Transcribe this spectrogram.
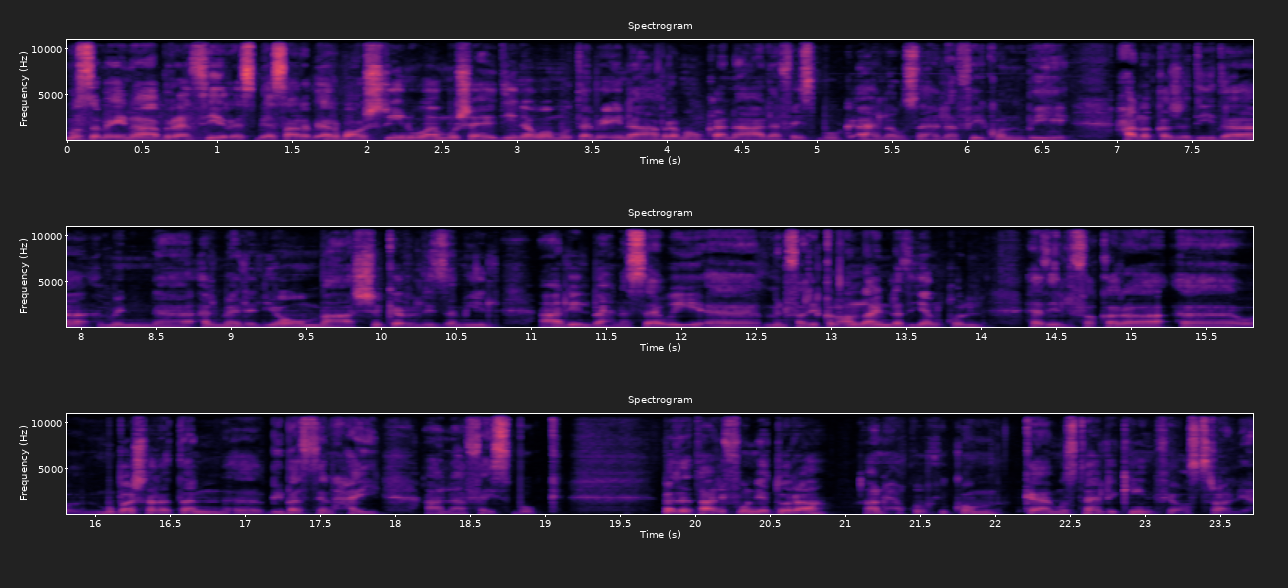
مستمعينا عبر أثير إس بي إس عربي 24 ومشاهدينا ومتابعينا عبر موقعنا على فيسبوك. أهلا وسهلا فيكم بحلقة جديدة من المال اليوم مع الشكر للزميل علي البهنساوي آه، من فريق الأونلاين الذي ينقل هذه الفقرة آه، مباشرة آه، ببث حي على فيسبوك. ماذا تعرفون يا ترى عن حقوقكم كمستهلكين في أستراليا؟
